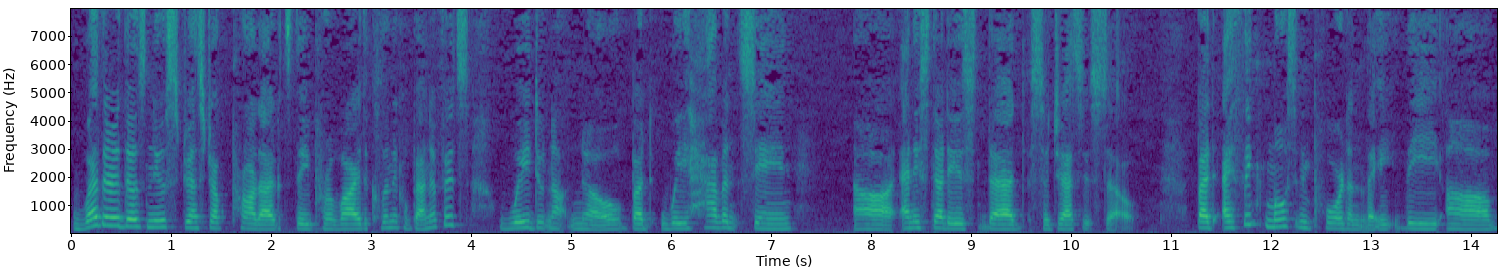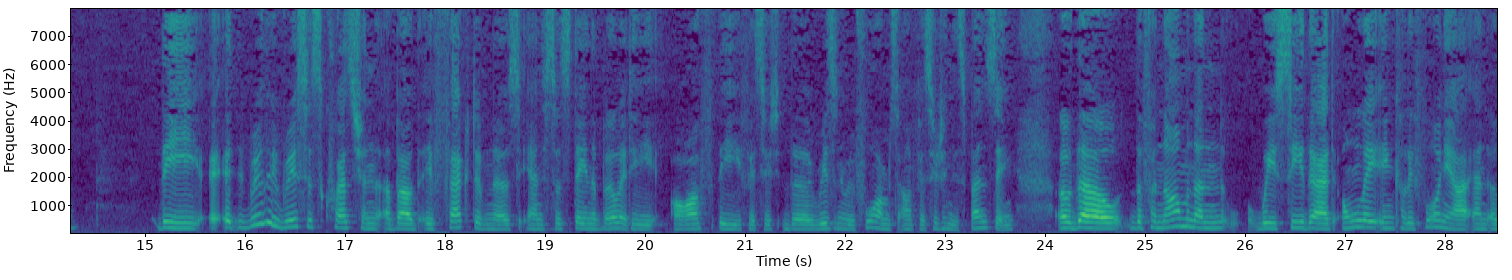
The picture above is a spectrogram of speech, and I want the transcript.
whether those new strength drug products they provide clinical benefits, we do not know, but we haven't seen uh, any studies that suggest it so. But I think most importantly, the uh, the, it really raises question about the effectiveness and sustainability of the, the recent reforms on physician dispensing. Although the phenomenon, we see that only in California and uh,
